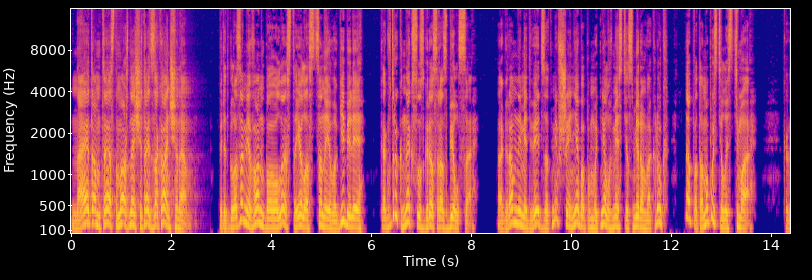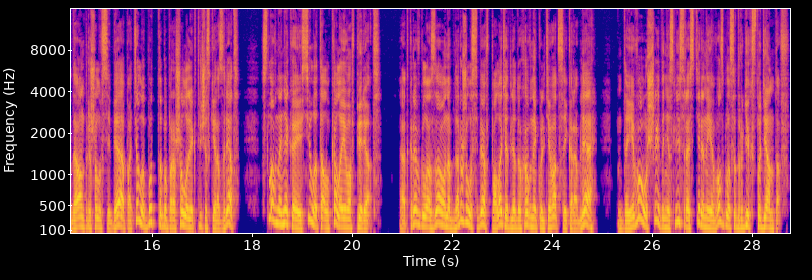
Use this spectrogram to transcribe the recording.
На этом тест можно считать законченным!» Перед глазами Ван Боуле стояла сцена его гибели, как вдруг Нексус Гресс разбился. Огромный медведь, затмивший небо, помутнел вместе с миром вокруг, а потом опустилась тьма. Когда он пришел в себя, по телу будто бы прошел электрический разряд, словно некая сила толкала его вперед. Открыв глаза, он обнаружил себя в палате для духовной культивации корабля, до его ушей донеслись растерянные возгласы других студентов.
